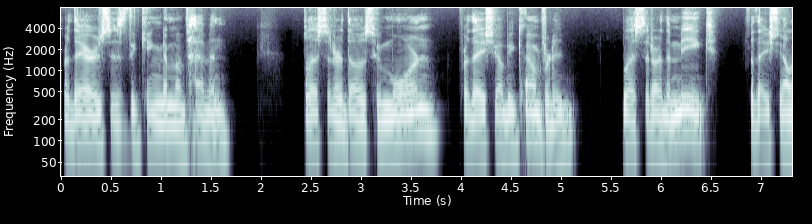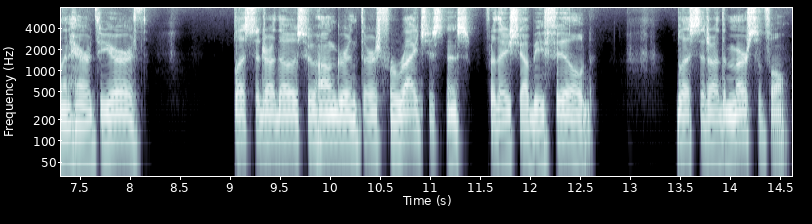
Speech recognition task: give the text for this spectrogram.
for theirs is the kingdom of heaven. Blessed are those who mourn, for they shall be comforted. Blessed are the meek, for they shall inherit the earth. Blessed are those who hunger and thirst for righteousness, for they shall be filled. Blessed are the merciful,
